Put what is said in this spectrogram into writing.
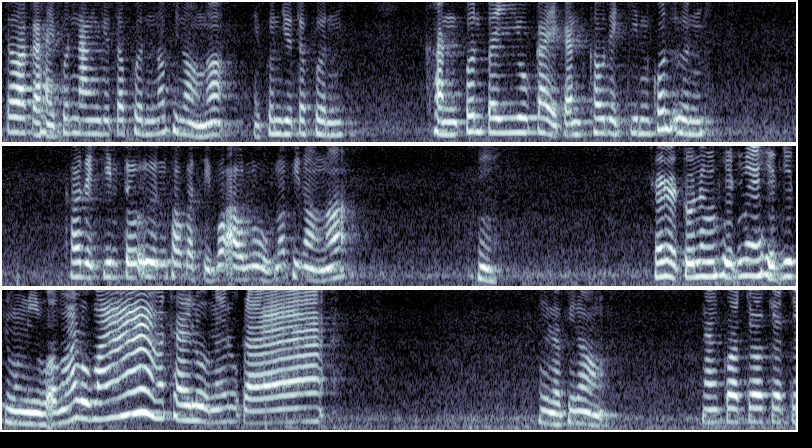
แต่ว่าก็ให้เพิ่นนั่งอยู่ตะเพิ่นเนาะพี่น้องเนาะให้เพิ่นอยู่ตะเพิ่นคันเพิ่นไปอยู่ใกล้กันเขาได้กินคนอื่น เขาได้กินตัวอื่น เขาก็สิบ่เอาลูกเนาะพี่น้องเนาะนี่ใช่แล้วตัวหนึงเห็ดแม่เห็ดอยืดตรงนี้ออกมาลูกมามาใช้ลูกนะลูกลานี่แหละพี่น้อง นางกอจอแก่แจ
